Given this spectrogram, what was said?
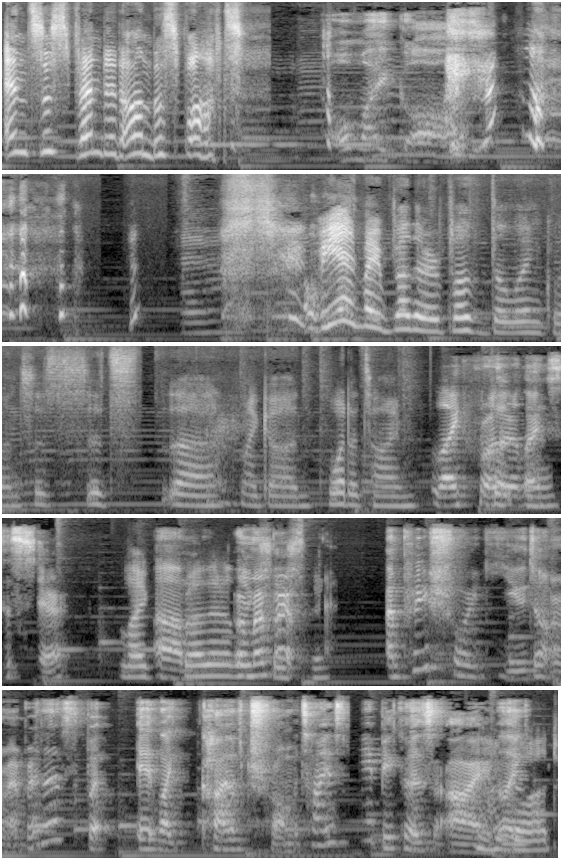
and suspended on the spot. Oh my god. Me and my brother are both delinquents. It's it's uh my god what a time Like brother, like sister. like Um, brother like remember- sister I'm pretty sure you don't remember this, but it like kind of traumatized me because I oh like god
